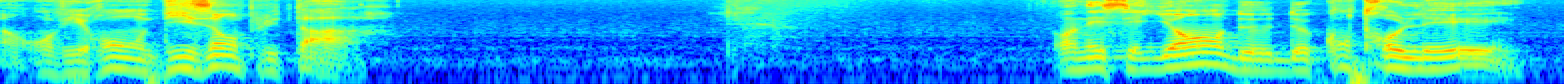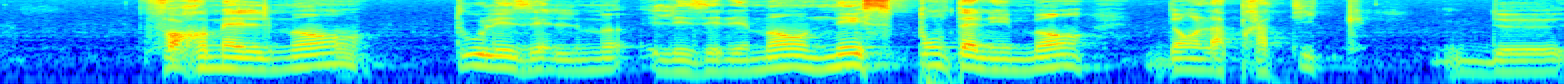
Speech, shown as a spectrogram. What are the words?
environ dix ans plus tard. en essayant de, contrôler formellement tous les éléments, nés spontanément dans la pratique de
